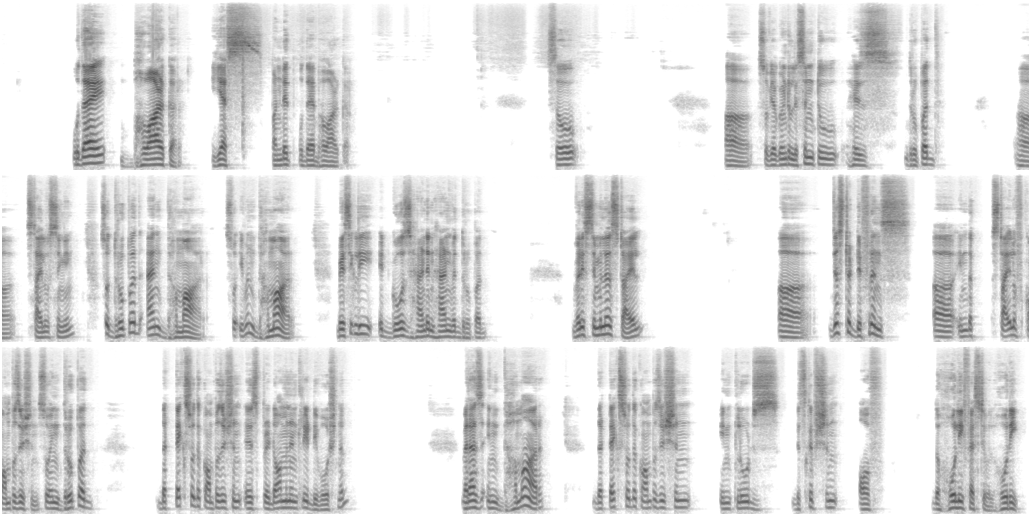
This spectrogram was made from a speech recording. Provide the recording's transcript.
Uday Bhawalkar. Yes, Pandit Uday Bhawalkar. So uh, so we are going to listen to his Drupad uh, style of singing. So Drupad and Dhamar. So even Dhamar, basically it goes hand in hand with Drupad. Very similar style. Uh, just a difference uh, in the style of composition. So in Drupad, the text of the composition is predominantly devotional, whereas in Dhamar, the text of the composition includes description of the holy festival, Hori.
